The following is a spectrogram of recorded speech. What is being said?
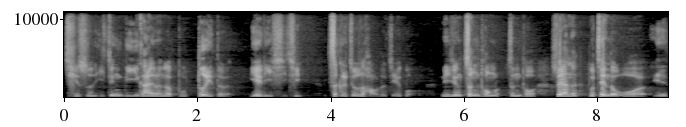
其实已经离开那个不对的业力习气，这个就是好的结果。你已经挣脱挣脱，虽然呢不见得我一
